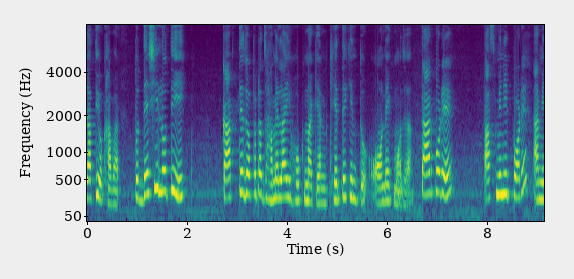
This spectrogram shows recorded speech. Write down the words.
জাতীয় খাবার। তো দেশি লতি কাটতে যতটা ঝামেলাই হোক না কেন, খেতে কিন্তু অনেক মজা। তারপরে পাঁচ মিনিট পরে আমি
